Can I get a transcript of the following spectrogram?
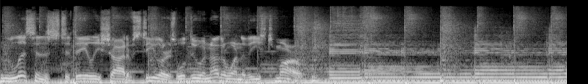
who listens to Daily Shot of Steelers. We'll do another one of these tomorrow. Música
